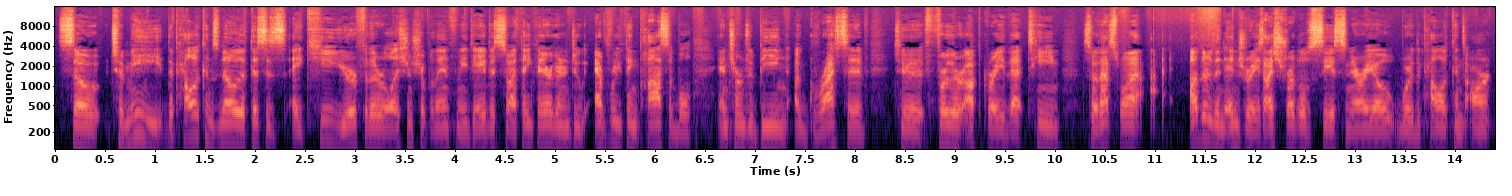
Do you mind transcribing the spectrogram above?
So to me, the Pelicans know that this is a key year for their relationship with Anthony Davis. So I think they are going to do everything possible in terms of being aggressive to further upgrade that team. So that's why other than injuries, I struggle to see a scenario where the Pelicans aren't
